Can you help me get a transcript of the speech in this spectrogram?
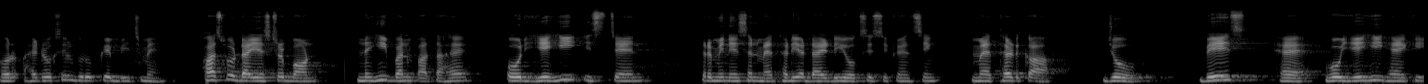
और हाइड्रोक्सिल ग्रुप के बीच में फास्फोडाइएस्टर बॉन्ड नहीं बन पाता है और यही इस चैन टर्मिनेशन मेथड या डाइडियोक्सी सीक्वेंसिंग मेथड का जो बेस है, वो यही है कि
